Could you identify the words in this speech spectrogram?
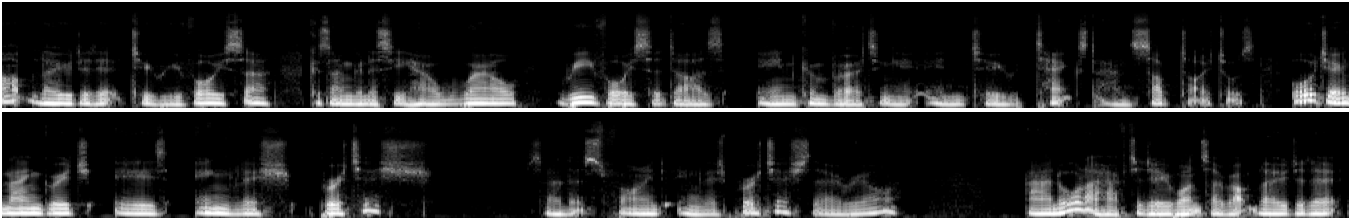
uploaded it to Revoicer because I'm going to see how well Revoicer does in converting it into text and subtitles. Audio language is English British. So let's find English British. There we are. And all I have to do once I've uploaded it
